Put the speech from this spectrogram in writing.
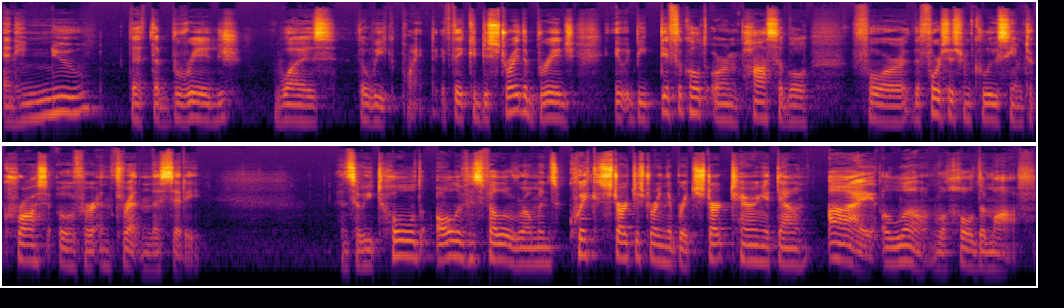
And he knew that the bridge was the weak point. If they could destroy the bridge, it would be difficult or impossible for the forces from Clusium to cross over and threaten the city. And so he told all of his fellow Romans, Quick, start destroying the bridge, start tearing it down. I alone will hold them off.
